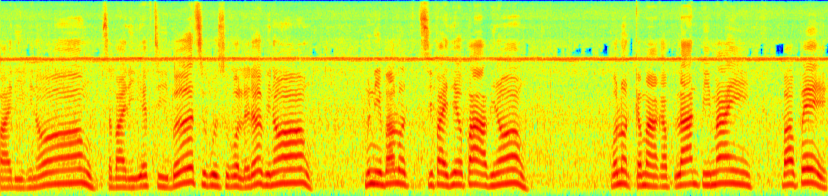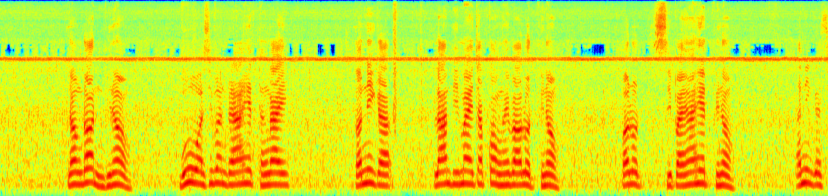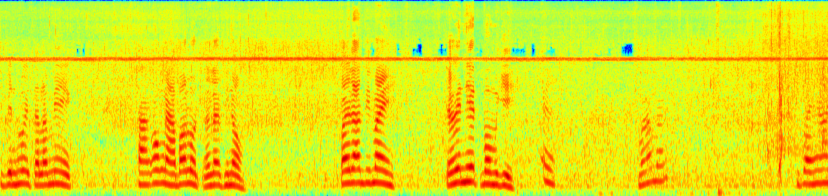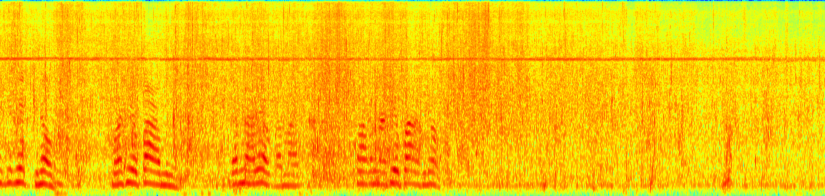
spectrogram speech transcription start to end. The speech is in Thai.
บายดีพี่น้อง สบายดี FG เบิร์ดสุกุลสุกลเลยเด้อพี่น้องมื้อนี้บ้าวรถสิไปเที่ยวป่าพี่น้องบ้าวรถก็มากับร้านปีใหม่บ้าวเป้น้องดอนพี่น้องบูว่าสิเพิ่นไปหาเฮ็ดทางใดตอนนี้ก็ร้านปีใหม่จับกล้องให้บ้าวรถพี่น้องบ้าวรถสิไปหาเฮ็ดพี่น้องอันนี้ก็สิเป็นห้วยตะละเมฆทางออกหนาบ้าวรถนั่นแหละพี่น้อง ไปร้านปีใหม่เดี๋ยวเห็นเฮ็ดบ่เมื่อกี้เออมามาสิไปหาเก็บเฮ็ดพี่น้องมาเที่ยวป่ามึงดำนาแล้วกลับมาพากันมาเที่ยวป่าพี่น้อง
